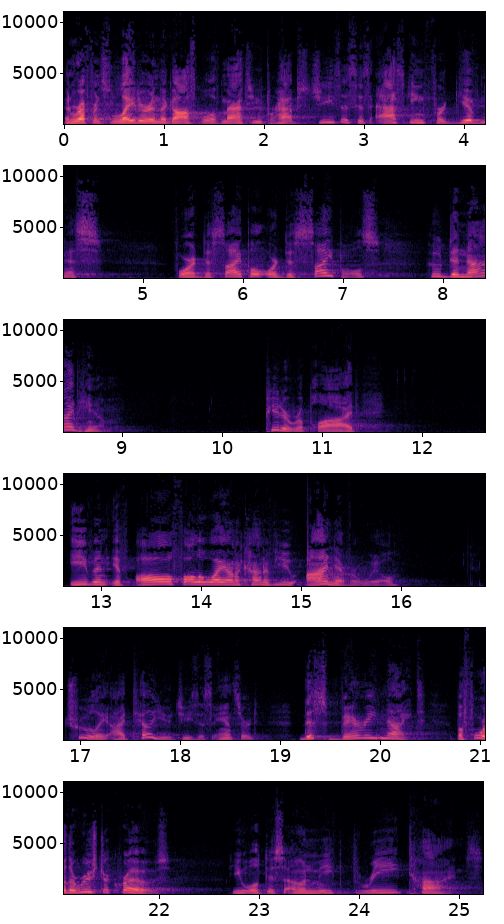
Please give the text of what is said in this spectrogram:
And referenced later in the Gospel of Matthew, perhaps Jesus is asking forgiveness for a disciple or disciples who denied him. Peter replied, even if all fall away on account of you, I never will. Truly, I tell you, Jesus answered, this very night, before the rooster crows, you will disown me three times.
